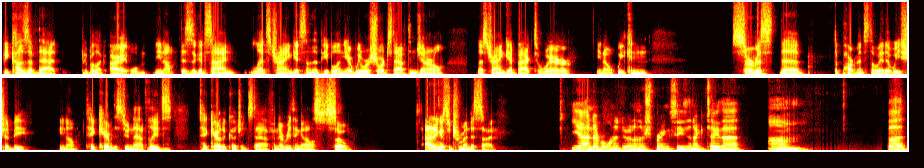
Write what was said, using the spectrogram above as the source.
because of that, people are like, all right, well, you know, this is a good sign. Let's try and get some of the people in here. We were short staffed in general. Let's try and get back to where, you know, we can service the departments the way that we should be. You know, take care of the student athletes, mm-hmm. take care of the coaching staff, and everything else. So, I think it's a tremendous sign. Yeah, I never want to do another spring season. I can tell you that. Um, but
